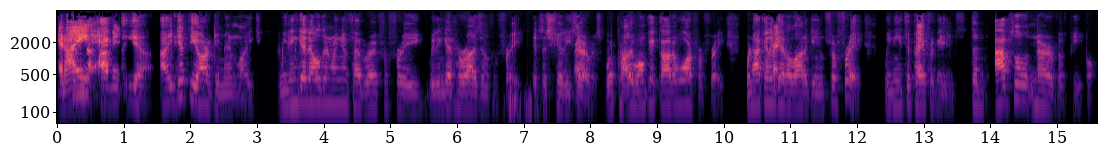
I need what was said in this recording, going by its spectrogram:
And I, mean, haven't. yeah, I get the argument. Like, we didn't get Elden Ring in February for free. We didn't get Horizon for free. It's a shitty service. We probably won't get God of War for free. We're not going Right. to get a lot of games for free. We need to pay Right. for games. The absolute nerve of people.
